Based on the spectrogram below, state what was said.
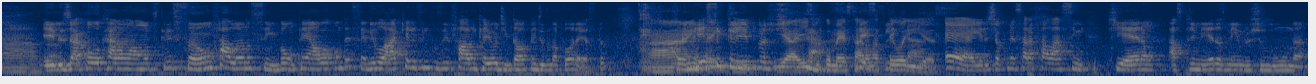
Ah, tá. Eles já colocaram lá uma descrição falando assim, bom, tem algo acontecendo. E lá que eles inclusive falaram que a Yodin tava perdido na floresta. Ah, Foi nesse entendi. clipe pra E justificar. aí que começaram as teorias. É, aí eles já começaram a falar assim que eram as primeiras membros de Luna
